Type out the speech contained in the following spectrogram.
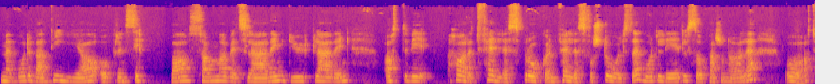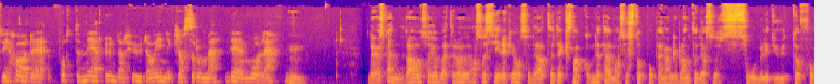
med både verdier og prinsipper, samarbeidslæring, djuplæring, at vi har et felles språk og en felles forståelse, både ledelse og personale, og at vi har det, fått det mer under huden og inn i klasserommet, det er målet. Mm. Det er jo spennende da, også å jobbe etter. Og altså, sier dere ikke også det at dere snakker om dette med å stoppe opp en gang iblant, og det å zoome litt ut og få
